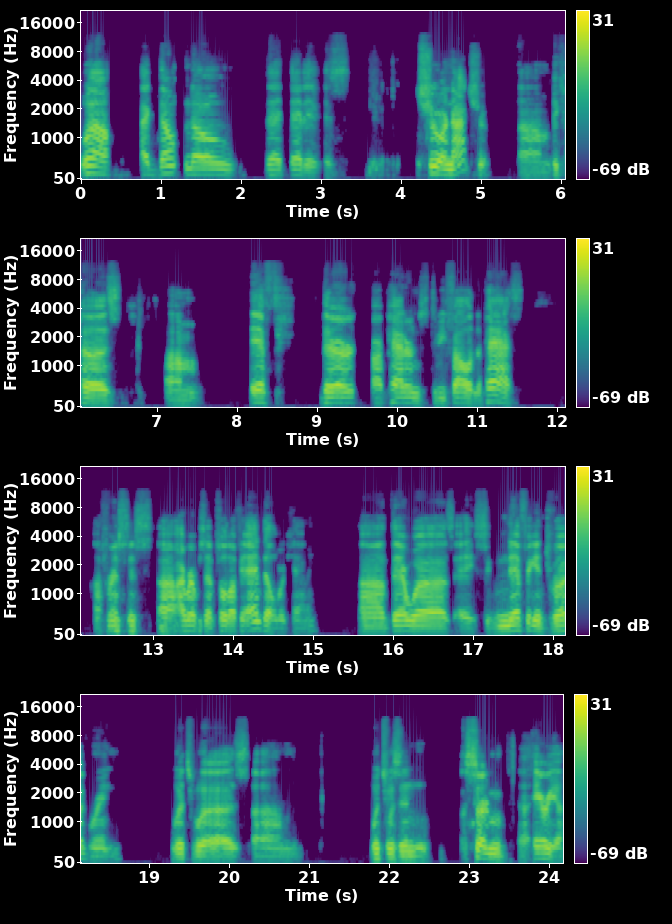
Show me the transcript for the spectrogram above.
Well, I don't know that that is true or not true, um, because um, if there are patterns to be followed in the past. Uh, for instance, uh, I represent Philadelphia and Delaware County. Uh, there was a significant drug ring, which was um, which was in a certain uh, area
